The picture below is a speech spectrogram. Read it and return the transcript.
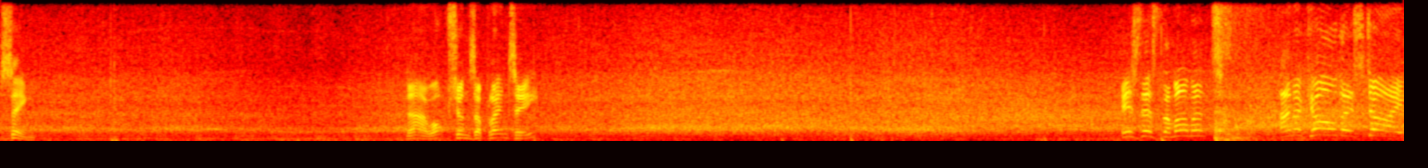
Singh. Now, options are plenty. Is this the moment? And a goal this time.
